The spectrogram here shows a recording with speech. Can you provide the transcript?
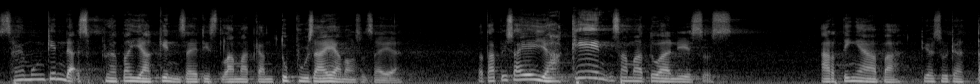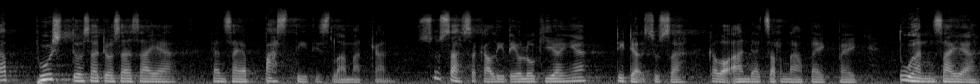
saya mungkin tidak seberapa yakin saya diselamatkan tubuh saya maksud saya. Tetapi saya yakin sama Tuhan Yesus. Artinya apa? Dia sudah tebus dosa-dosa saya dan saya pasti diselamatkan. Susah sekali teologianya, tidak susah kalau Anda cerna baik-baik. Tuhan saya,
